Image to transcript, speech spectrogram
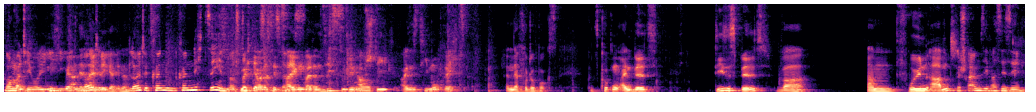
Nochmal, Timo, die, Nicht mehr an den Leute, Heimweg erinnern. die Leute können, können nicht sehen, was Ich möchte aber das ist. zeigen, weil dann siehst du den Oh. Abstieg eines Timo Brechts in der Fotobox. Kurz gucken, ein Bild. Dieses Bild war am frühen Abend. Beschreiben Sie, was Sie sehen.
